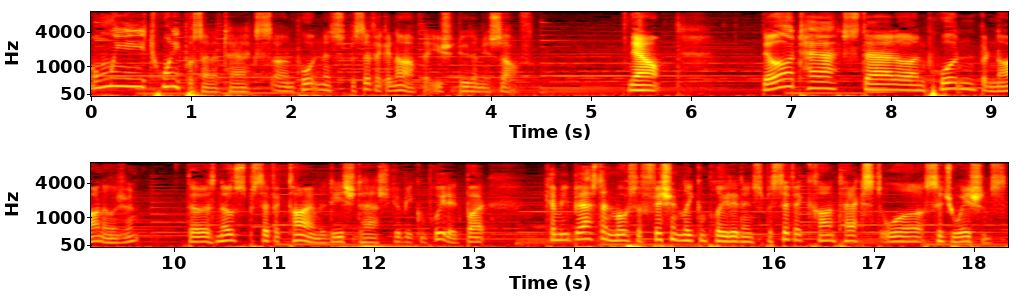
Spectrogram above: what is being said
only 20% of tasks are important and specific enough that you should do them yourself. Now, there are tasks that are important but non urgent. There is no specific time that each task should be completed, but can be best and most efficiently completed in specific contexts or situations.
